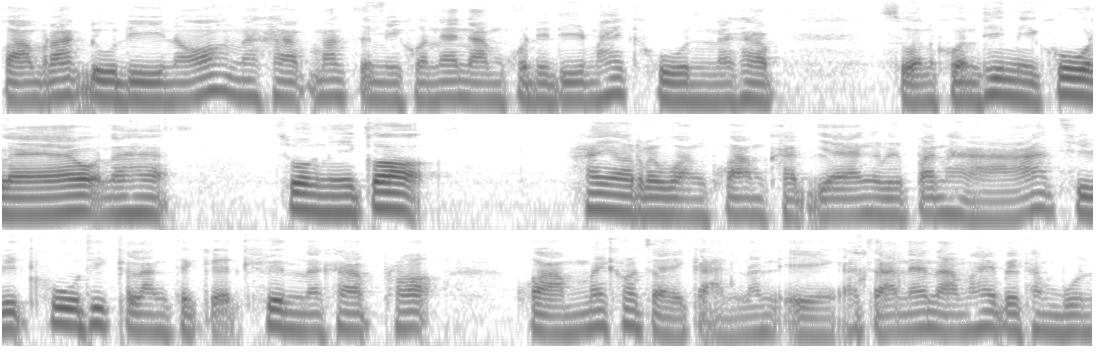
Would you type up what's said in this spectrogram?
ความรักดูดีเนาะนะครับมักจะมีคนแนะนำคนดีๆมาให้คุณนะครับ ส่วนคนที่มีคู่แล้วนะฮะช่วงนี้ก็ ให้ระวังความขัดแย้งหรือปัญหาชีวิตคู่ที่กำลังจะเกิดขึ้นนะครับ เพราะความไม่เข้าใจกันนั่นเอง อาจารย์แนะนำให้ไปทำบุญ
